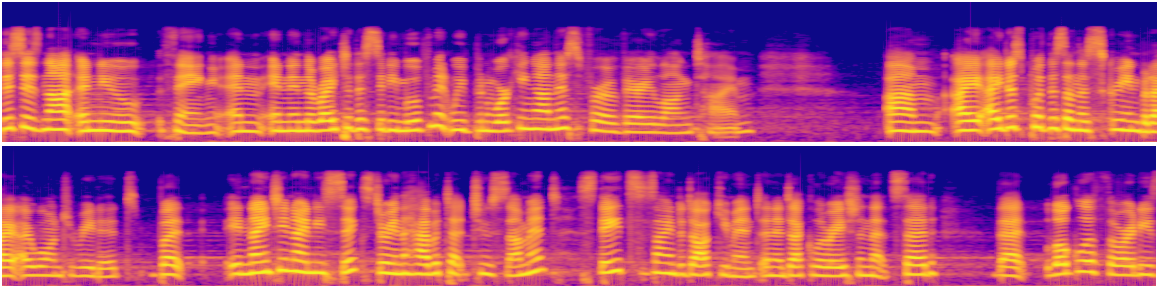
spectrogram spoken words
this is not a new thing. And, and in the Right to the City movement, we've been working on this for a very long time. Um, I, I, just put this on the screen, but I, I won't read it. But in 1996, during the Habitat II summit, states signed a document and a declaration that said that local authorities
